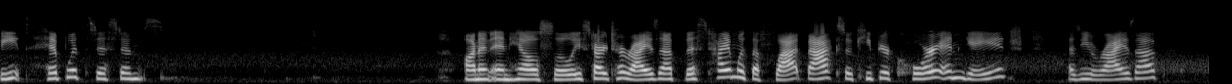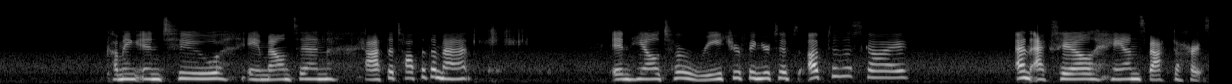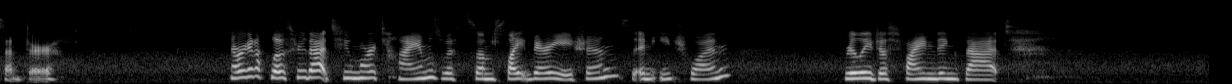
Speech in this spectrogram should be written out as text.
feet hip width distance. On an inhale, slowly start to rise up, this time with a flat back, so keep your core engaged as you rise up, coming into a mountain at the top of the mat. Inhale to reach your fingertips up to the sky. And exhale, hands back to heart center. Now we're going to flow through that two more times with some slight variations in each one. Really just finding that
